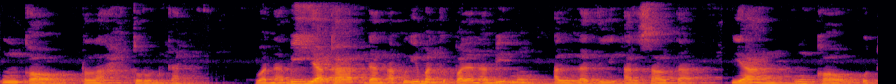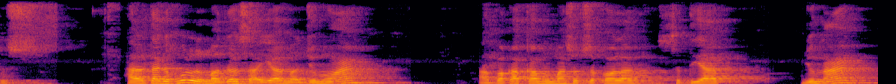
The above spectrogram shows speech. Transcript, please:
engkau telah turunkan. Wa nabiyyaka dan aku iman kepada nabimu alladzi arsalta yang engkau utus. Hal tadkhulul madrasah yaumul jumu'ah Apakah kamu masuk sekolah setiap Jumat?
